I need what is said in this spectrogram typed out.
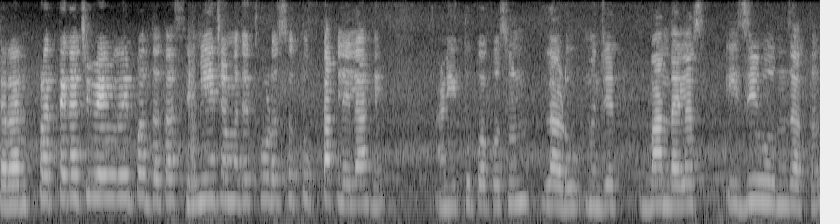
तर प्रत्येकाची वेगवेगळी पद्धत असते. मी याच्यामध्ये थोडंसं तूप टाकलेलं आहे. आणि तुपापासून लाडू म्हणजे बांधायला इझी होऊन जातं.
